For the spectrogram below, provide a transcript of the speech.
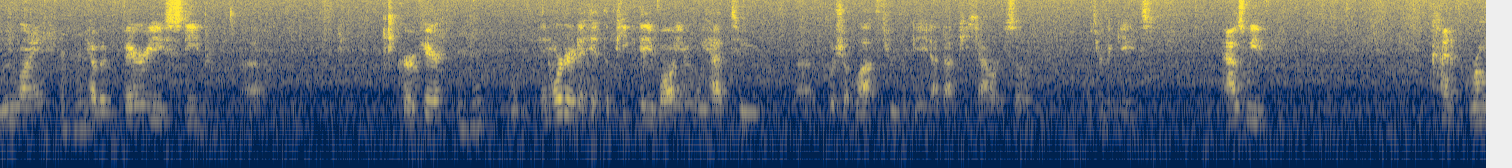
blue line, Mhm. you have a very steep uh, curve here. In order to hit the peak day volume, we had to uh, push a lot through the gate at that peak hour, so through the gates. As we've kind of grown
